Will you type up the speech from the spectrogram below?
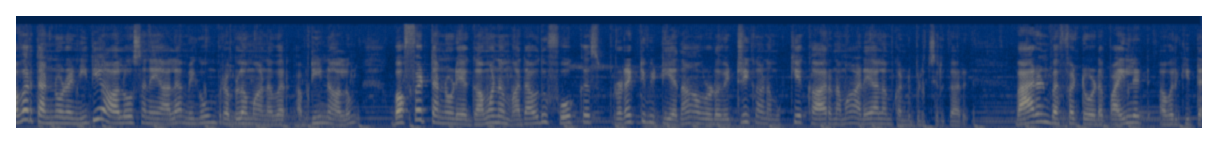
அவர் தன்னோட நிதி ஆலோசனையால் மிகவும் பிரபலமானவர் அப்படின்னாலும் பஃபட் தன்னுடைய கவனம் அதாவது ஃபோக்கஸ் ப்ரொடக்டிவிட்டியை தான் அவரோட வெற்றிக்கான முக்கிய காரணமாக அடையாளம் கண்டுபிடிச்சிருக்காரு. பேரன் பஃபட்டோட பைலட் அவர்கிட்ட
